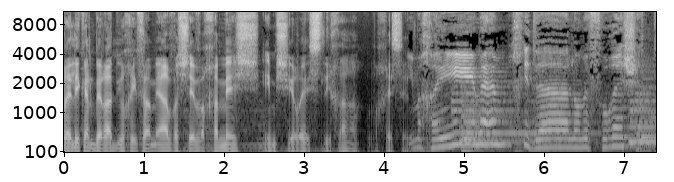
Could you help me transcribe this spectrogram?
ישראלי כאן ברדיו חיפה 175 עם שירי סליחה וחסד. אם החיים הם חידה לא מפורשת,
